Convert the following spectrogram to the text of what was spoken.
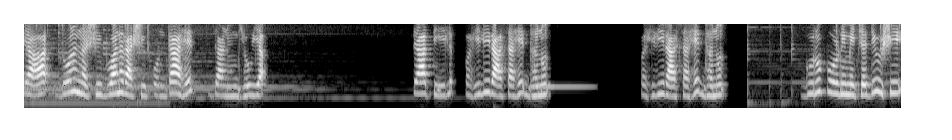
त्या दोन नशीबवान राशी कोणत्या आहेत जाणून घेऊया. त्यातील पहिली रास आहे धनु. पहिली रास आहे धनु. गुरुपौर्णिमेच्या दिवशी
